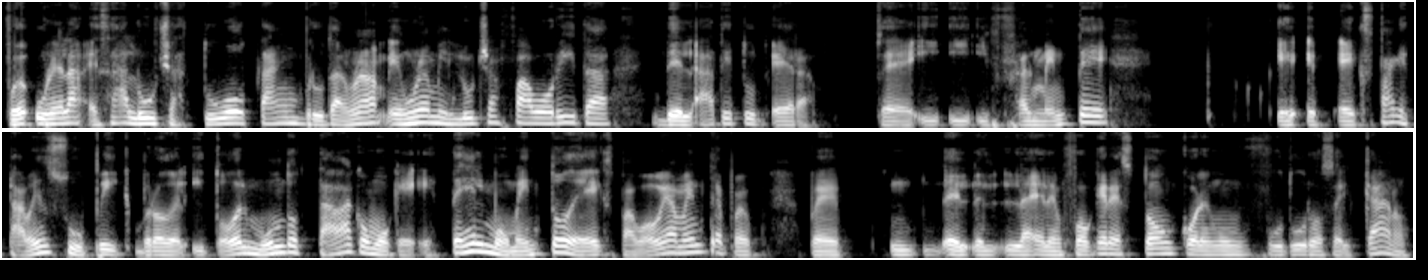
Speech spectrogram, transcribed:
Fue una de esa lucha estuvo tan brutal, es una de mis luchas favoritas del Attitude Era. y, realmente e, e, X-Pac estaba en su peak, brother, y todo el mundo estaba como que este es el momento de X-Pac. Obviamente, pues, pues el, enfoque era Stone Cold en un futuro cercano.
